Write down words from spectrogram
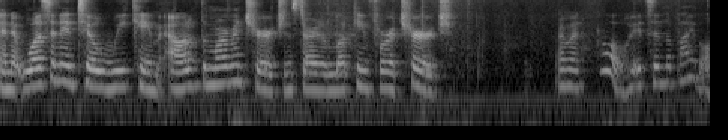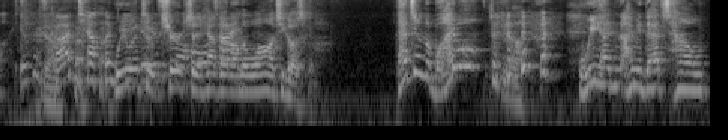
And it wasn't until we came out of the Mormon church and started looking for a church. I went, oh, it's in the Bible. It was God telling We me We went to a church that had that on the wall, and she goes, "That's in the Bible." Yeah. We had, I mean, that's how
